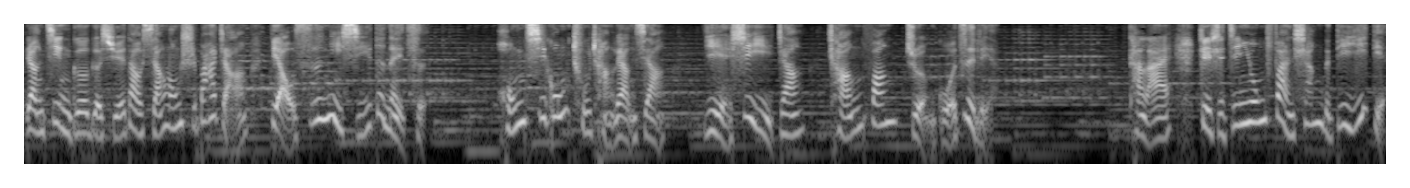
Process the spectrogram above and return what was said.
让靖哥哥学到降龙十八掌、屌丝逆袭的那次，洪七公出场亮相，也是一张长方准国字脸。看来这是金庸犯商的第一点，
